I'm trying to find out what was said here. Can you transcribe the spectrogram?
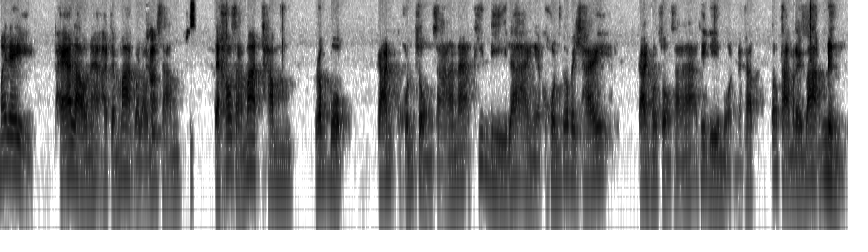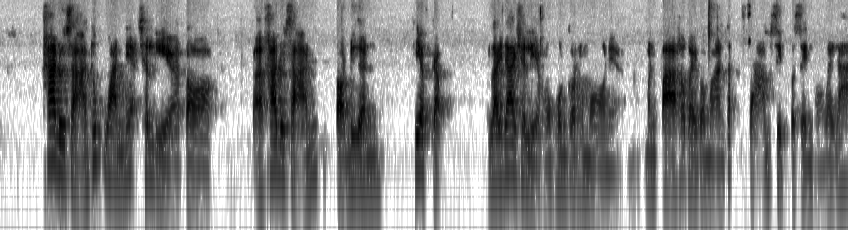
ไม่ได้ แพ้เรานะอาจจะมากกว่าเราด้วยซ้ำแต่เขาสามารถทำระบบการขนส่งสาธารณะที่ดีได้เนี่ยคนก็ไปใช้การขนส่งสาธารณะที่ดีหมดนะครับ ต้องทำอะไรบ้างหนึ่งค่าโดยสารทุกวันเนี่ยเฉลี่ยต่อค่าโดยสารต่อเดือนเทียบกับรายได้เฉลี่ยของคนกรทมเนี่ย มันปาเข้าไปประมาณสักสามสิบเปอร์เซ็นของรายได้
